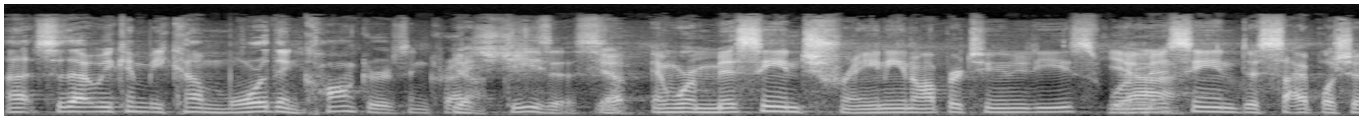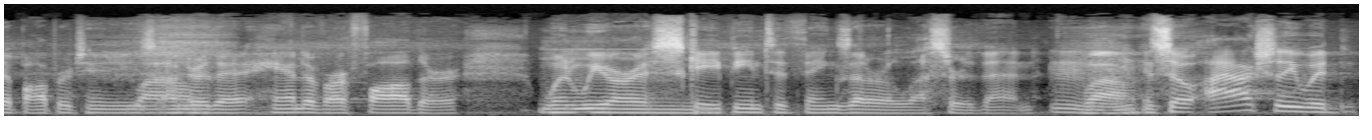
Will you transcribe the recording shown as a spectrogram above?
uh, so that we can become more than conquerors in christ jesus yep. and we're missing training opportunities we're missing discipleship opportunities wow. under the hand of our father when we are mm. escaping to things that are lesser than wow and so i actually would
